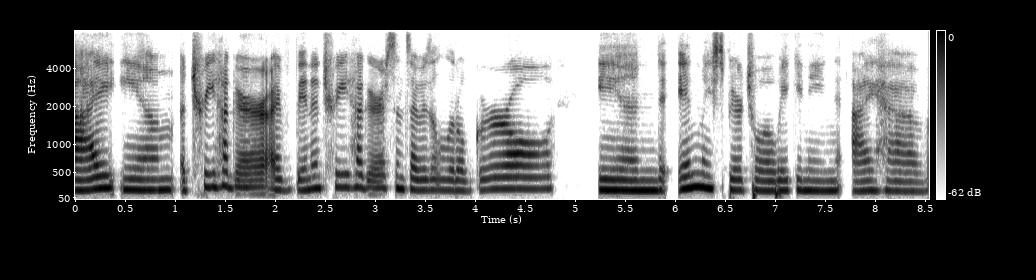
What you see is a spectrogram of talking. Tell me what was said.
I am a tree hugger. I've been a tree hugger since I was a little girl. And in my spiritual awakening, I have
